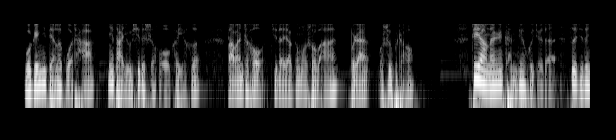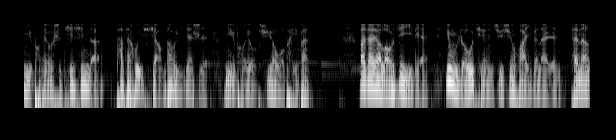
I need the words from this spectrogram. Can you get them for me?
我给你点了果茶，你打游戏的时候可以喝。打完之后记得要跟我说晚安，不然我睡不着。”这样男人肯定会觉得自己的女朋友是贴心的，他才会想到一件事：女朋友需要我陪伴。大家要牢记一点：用柔情去驯化一个男人，才能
